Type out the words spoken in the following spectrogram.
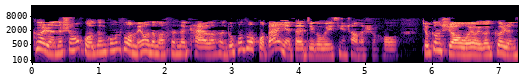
个人的生活跟工作没有那么分得开了，很多工作伙伴也在这个微信上的时候，就更需要我有一个个人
